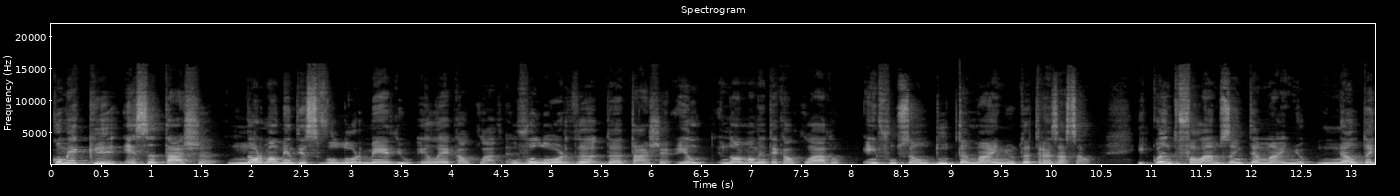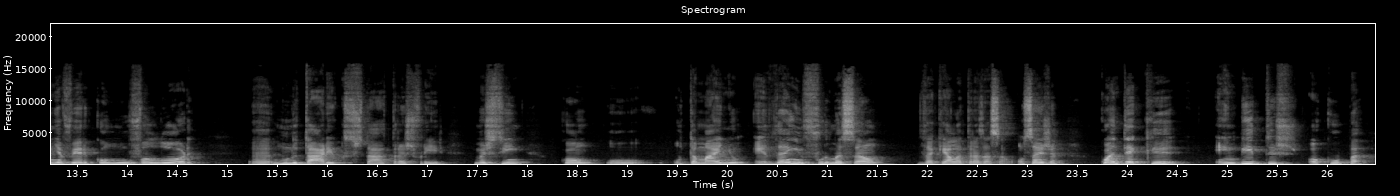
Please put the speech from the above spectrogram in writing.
como é que essa taxa, normalmente esse valor médio, ele é calculado? O valor da, da taxa, ele normalmente é calculado em função do tamanho da transação. E quando falamos em tamanho, não tem a ver com o valor uh, monetário que se está a transferir, mas sim com o, o tamanho é da informação daquela transação. Ou seja, quanto é que em bits ocupa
